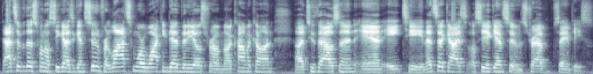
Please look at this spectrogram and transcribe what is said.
That's it for this one. I'll see you guys again soon for lots more Walking Dead videos from uh, Comic Con uh, 2018. That's it, guys. I'll see you again soon. It's Trev saying peace.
